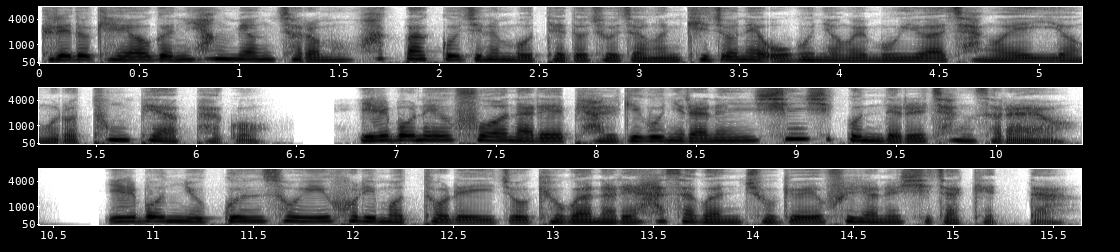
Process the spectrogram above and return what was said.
그래도 개혁은 혁명처럼 확 바꾸지는 못해도 조정은 기존의 오군영을 무의와 장어의 이영으로 통폐합하고 일본의 후원 아래 별기군이라는 신식군대를 창설하여 일본 육군 소위 호리모토 레이조 교관 아래 하사관 조교의 훈련을 시작했다.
